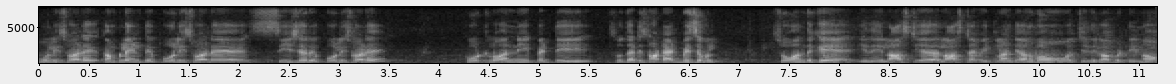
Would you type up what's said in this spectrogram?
police వాడే కంప్లైంట్ పోలీస్ వాడే సీజర్ పోలీస్ వాడే కోర్టులో అన్నీ పెట్టి so that is not admissible so అందుకే ఇది లాస్ట్ ఇయర్ లాస్ట్ టైం ఇట్లాంటి అనుభవం వచ్చింది కాబట్టి now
